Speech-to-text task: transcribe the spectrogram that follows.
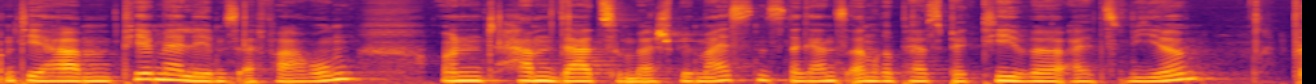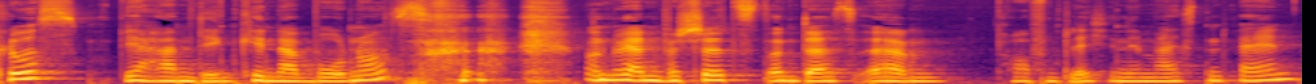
und die haben viel mehr Lebenserfahrung und haben da zum Beispiel meistens eine ganz andere Perspektive als wir. Plus, wir haben den Kinderbonus und werden beschützt und das ähm, hoffentlich in den meisten Fällen.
